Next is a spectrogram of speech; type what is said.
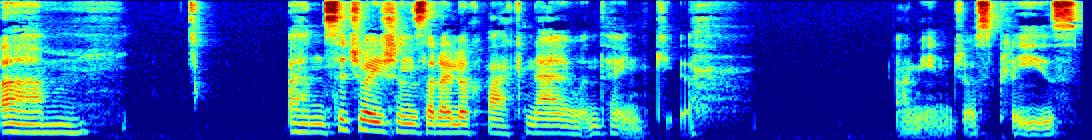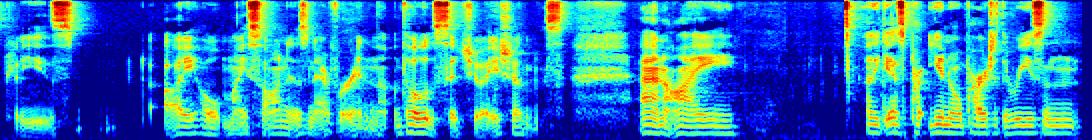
Um, and situations that I look back now and think, I mean, just please, please, I hope my son is never in those situations. And I, I guess, you know, part of the reason,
